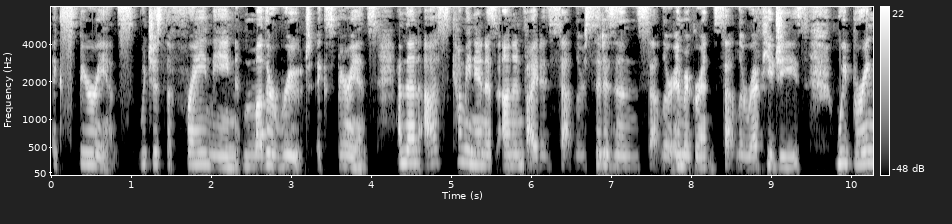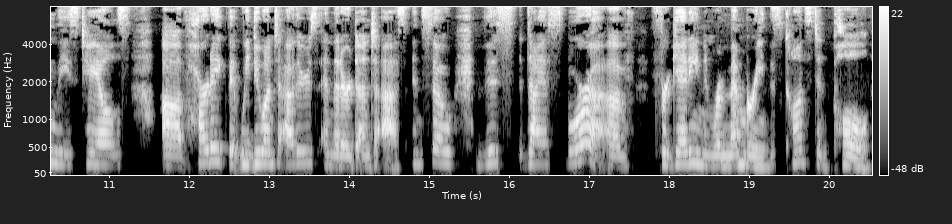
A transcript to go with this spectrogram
experience, which is the framing mother root experience. And then us coming in as uninvited settler citizens, settler immigrants, settler refugees. We bring these tales of heartache that we do unto others and that are done to us. And so this diaspora of forgetting and remembering this constant pull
